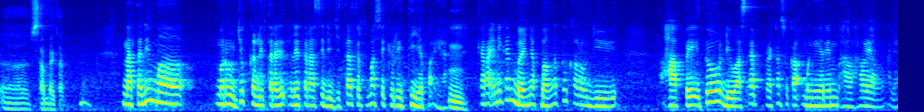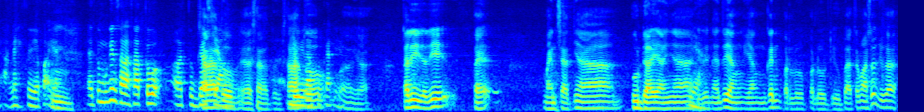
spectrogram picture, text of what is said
uh, sampaikan. Nah tadi me, merujuk ke literasi digital terutama security ya Pak ya. Hmm. Karena ini kan banyak banget tuh kalau di HP itu di WhatsApp mereka suka mengirim hal-hal yang aneh-aneh tuh ya Pak ya. Hmm. Nah, itu mungkin salah satu uh, tugas salah yang satu, ya, salah satu. Salah dilakukan satu, ya. Uh, ya. Tadi jadi mindsetnya, budayanya, ya. gitu. Nah itu yang yang mungkin perlu perlu diubah. Termasuk juga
